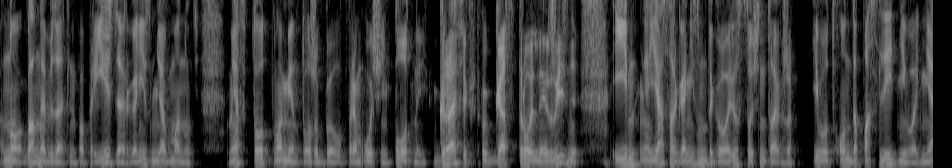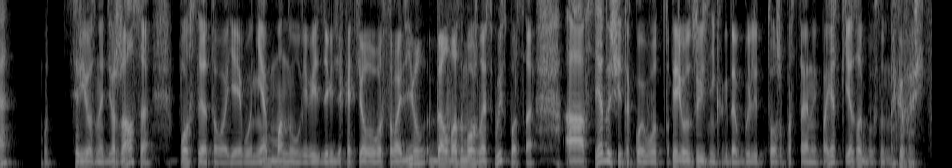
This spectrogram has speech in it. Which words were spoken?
но главное обязательно по приезде организм не обмануть. У меня в тот момент тоже был прям очень плотный график, график такой гастрольной жизни. И я с организмом договорился точно так же. И вот он до последнего дня вот серьезно держался. После этого я его не обманул, я везде, где хотел, его сводил, дал возможность выспаться. А в следующий такой вот период жизни, когда были тоже постоянные поездки, я забыл с ним договориться.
